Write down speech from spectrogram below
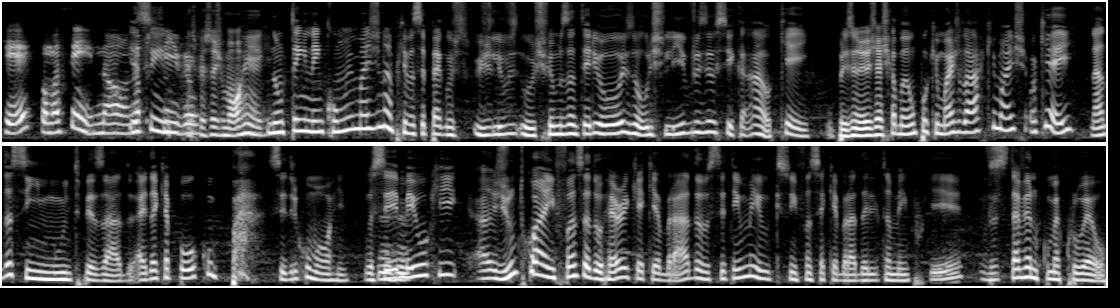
Quê? Como assim? Não, não E é assim, possível. As pessoas morrem aqui. Não tem nem como imaginar, porque você pega os, os livros, os filmes anteriores ou os livros e você fica, ah, ok. O Prisioneiro de Azkaban é um pouquinho mais dark, mas ok. Nada assim muito pesado. Aí daqui a pouco, pá, Cedrico morre. Você Uhum. meio que, ah, junto com a infância do Harry que é quebrada, você tem meio que sua infância quebrada ali também, porque você tá vendo como é cruel.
